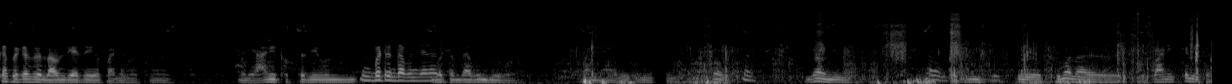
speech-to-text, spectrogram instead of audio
कसं कसं लावून द्यायचं हे पाणी होतं. म्हणजे आम्ही फक्त येऊन बटन दाबून द्यायला बटन दाबून देऊ. आणि आम्ही जाऊ. जाऊन येऊ मग ते तुम्हाला ते पाणी कमी कर.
